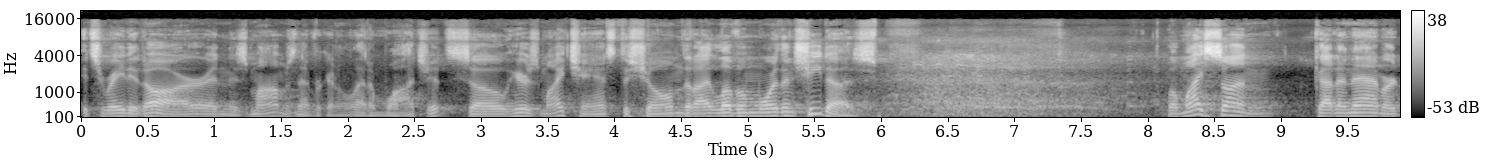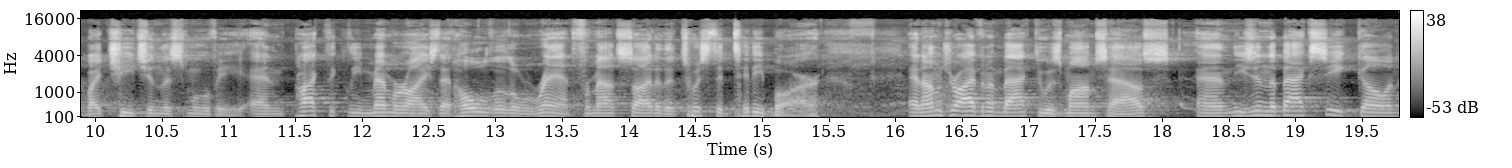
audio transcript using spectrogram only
it's rated R, and his mom's never going to let him watch it. So here's my chance to show him that I love him more than she does. well, my son got enamored by Cheech in this movie and practically memorized that whole little rant from outside of the Twisted Titty Bar. And I'm driving him back to his mom's house, and he's in the back seat going,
